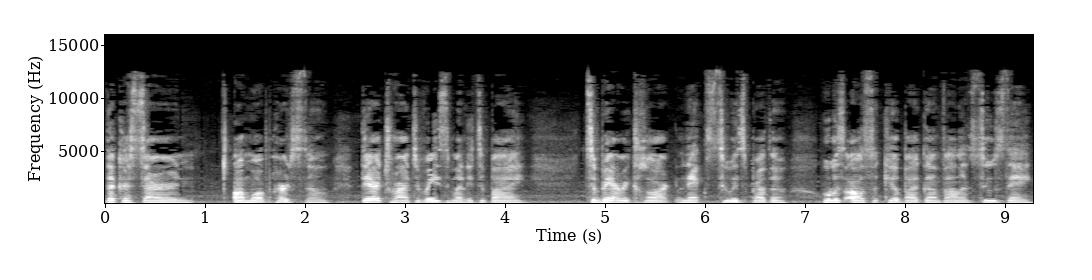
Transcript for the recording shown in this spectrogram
The concern are more personal. They're trying to raise money to buy to bury Clark next to his brother, who was also killed by gun violence Tuesday.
